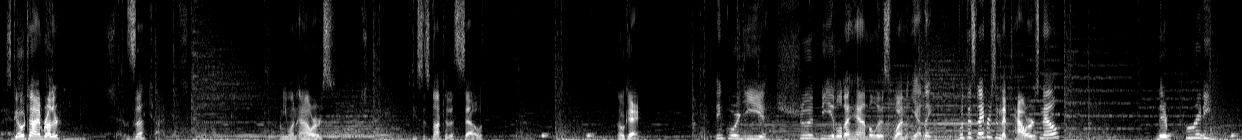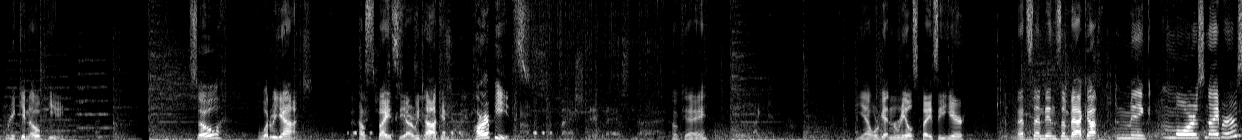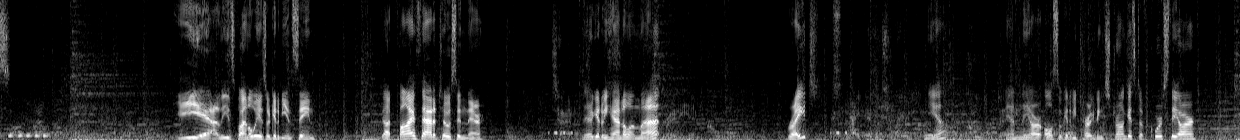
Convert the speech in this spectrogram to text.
It's go time, brother. Z. 21 hours. At least it's not to the south. Okay. I think we should be able to handle this one. Yeah, like, with the snipers in the towers now, they're pretty freaking OP. So, what do we got? How spicy are we talking? Harpies! Okay. Yeah, we're getting real spicy here. Let's send in some backup. Make more snipers. Yeah, these final waves are gonna be insane. Got five Thanatos in there. They're gonna be handling that. Right? Yeah. And they are also gonna be targeting strongest, of course they are.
